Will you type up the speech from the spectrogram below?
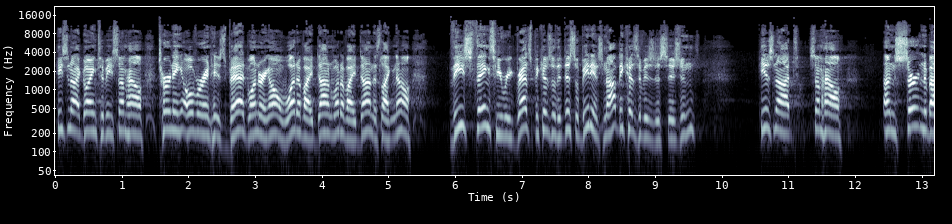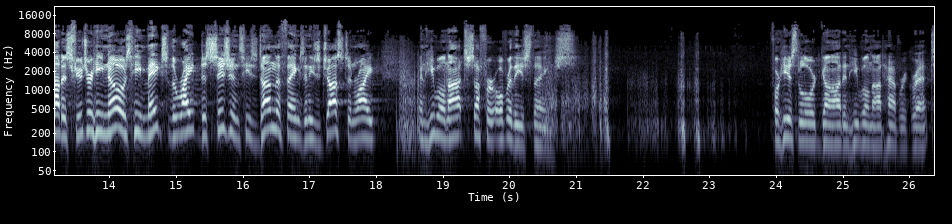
He's not going to be somehow turning over in his bed wondering, oh, what have I done? What have I done? It's like, no, these things he regrets because of the disobedience, not because of his decisions. He is not somehow uncertain about his future. He knows he makes the right decisions. He's done the things and he's just and right, and he will not suffer over these things. For he is the Lord God and he will not have regret.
